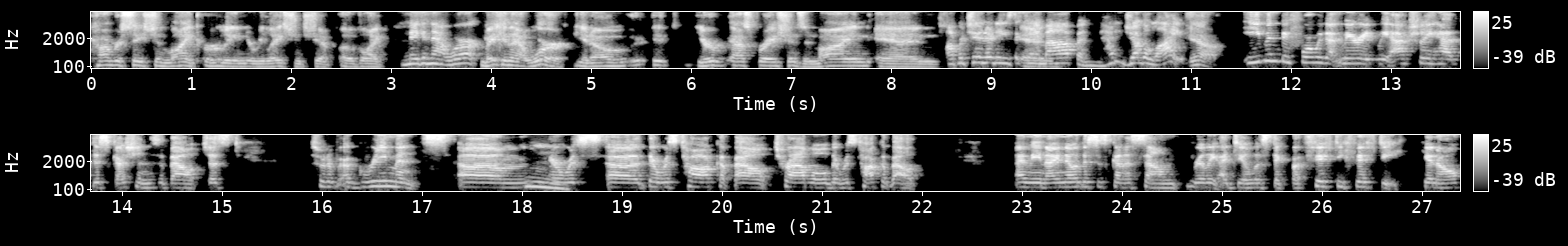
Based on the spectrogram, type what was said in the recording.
conversation like early in your relationship of like Making that work. making that work? You know, it, your aspirations and mine, and Opportunities that And- came up, and how do you juggle life? yeah, Even before we got married, we actually had discussions about just sort of agreements. Um, Hmm. There was uh, there was talk about travel. There was talk about. I mean, I know this is going to sound really idealistic, but 50-50, you know,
